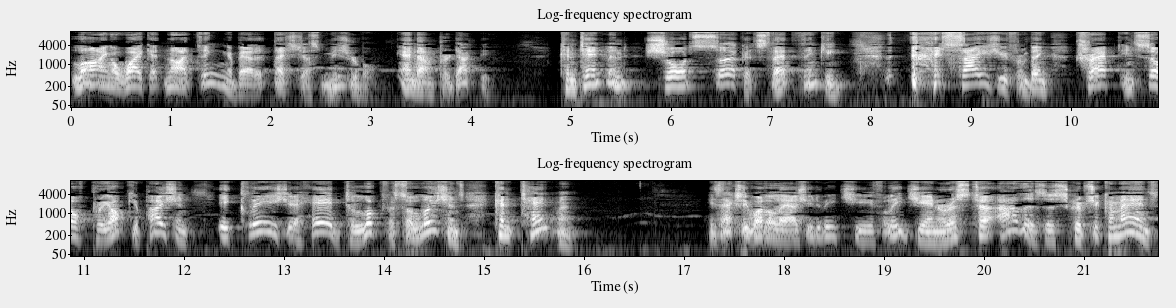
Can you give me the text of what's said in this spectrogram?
lying awake at night thinking about it, that's just miserable and unproductive. Contentment short circuits that thinking. it saves you from being trapped in self preoccupation. It clears your head to look for solutions. Contentment is actually what allows you to be cheerfully generous to others, as Scripture commands.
